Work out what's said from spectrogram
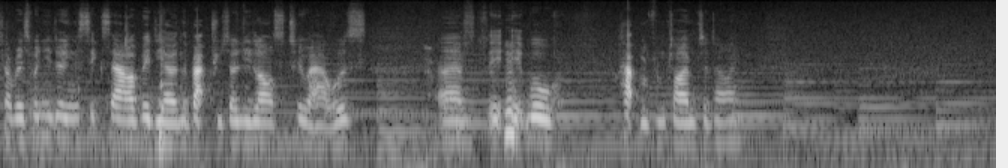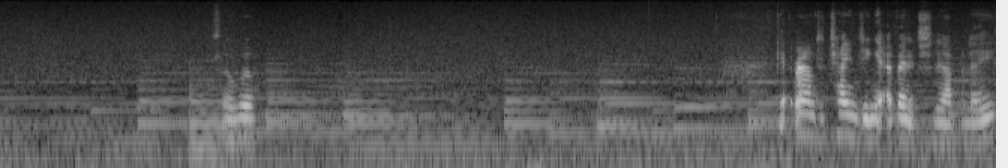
Trouble is, when you're doing a six-hour video and the batteries only last two hours, um, it, it will happen from time to time. So we'll get around to changing it eventually, I believe.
